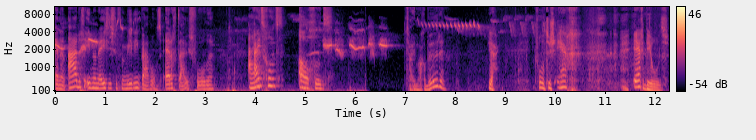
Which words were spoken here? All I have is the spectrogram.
en een aardige Indonesische familie waar we ons erg thuis voelden. Eind goed, al goed. Het zou je maar gebeuren. Ja, ik vond het dus erg, erg beeldend.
